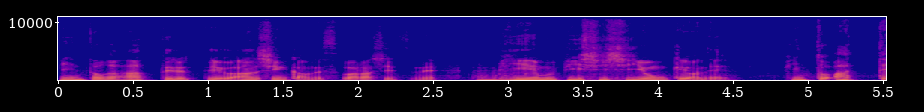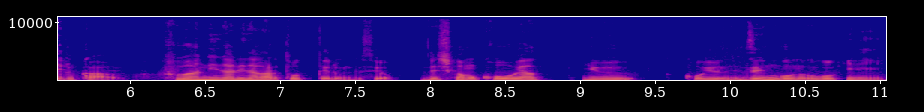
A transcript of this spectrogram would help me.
ピントが合ってるっていう安心感はね素晴らしいですね。BMPCC4K はねピント合ってるか不安になりながら撮ってるんですよ。でしかもこうやいうこういうね前後の動きに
